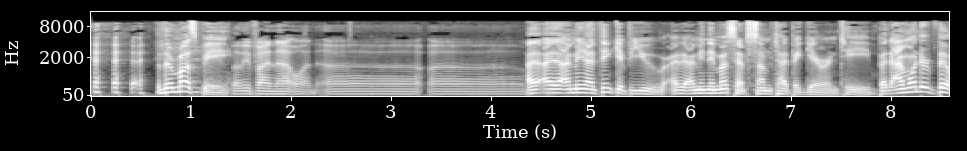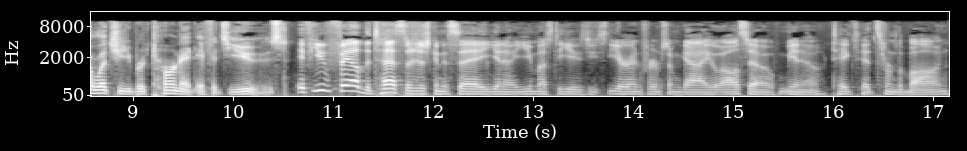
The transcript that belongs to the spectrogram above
there must be. Let me find that one. Uh, um, I, I, I mean, I think if you, I, I mean, they must have some type of guarantee. But I wonder if they'll let you return it if it's used. if you failed the test, they're just going to say, you know, you must have used urine from some guy who also, you know, takes hits from the bong.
